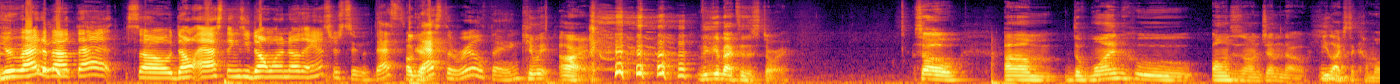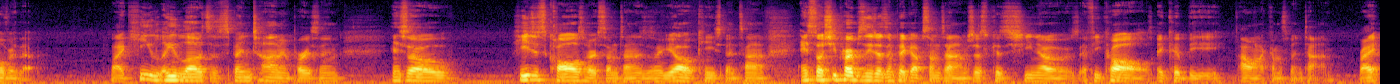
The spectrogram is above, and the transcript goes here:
you're right about that. So don't ask things you don't want to know the answers to. That's Okay. that's the real thing. Can we? All right. Let's get back to the story. So, um, the one who owns his own gym, though, he likes to come over though. Like he he loves to spend time in person, and so he just calls her sometimes. He's like, "Yo, can you spend time?" And so she purposely doesn't pick up sometimes, just because she knows if he calls, it could be, "I want to come spend time," right?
